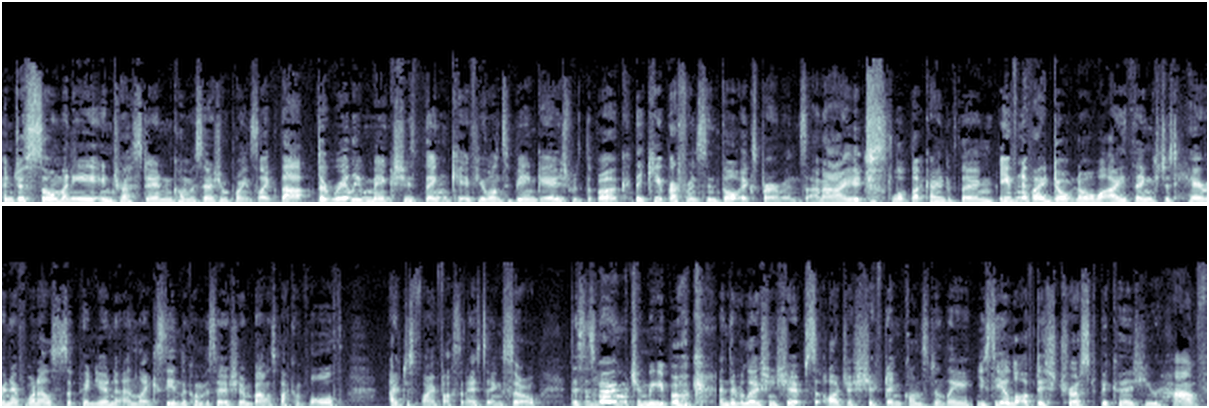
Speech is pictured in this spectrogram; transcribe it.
and just so many interesting conversation points like that that really makes you think if you want to be engaged with the book. They keep referencing thought experiments, and I just love that kind of thing. Even if I don't know what I think, just hearing everyone else's opinion and like seeing the conversation bounce back and forth. I just find fascinating. So, this is very much a me book, and the relationships are just shifting constantly. You see a lot of distrust because you have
